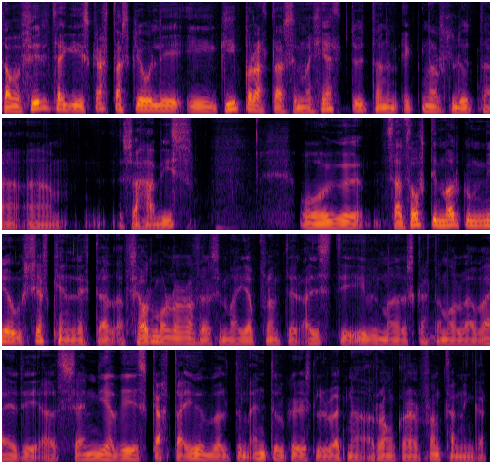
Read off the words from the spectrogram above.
það var fyrirtæki í skattaskjóli í Gíbraltar sem að helt utanum egnar hluta um, Sahabís og uh, það þótti mörgum mjög sérkennlegt að, að fjármálar á það sem að jafnframt er aðsti yfirmaður skattamála væri að semja við skatta yfirvöldum endurgreðslur vegna rángarar framtanningar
